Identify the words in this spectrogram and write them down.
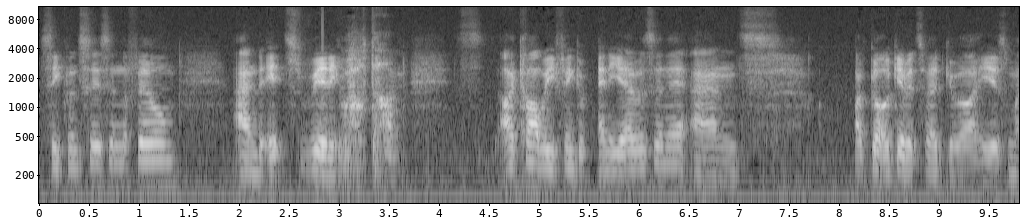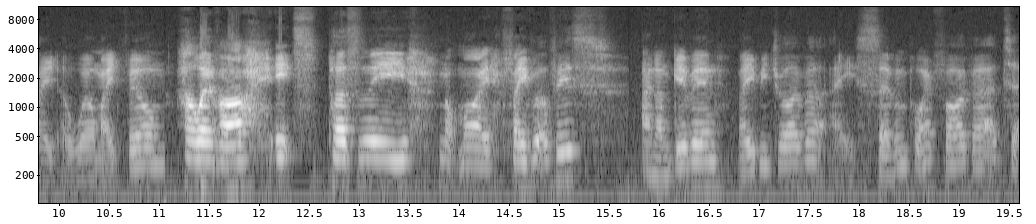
sequences in the film, and it's really well done. I can't really think of any errors in it, and I've got to give it to Edgar Wright. He has made a well-made film. However, it's personally not my favourite of his, and I'm giving Baby Driver a 7.5 out of 10.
